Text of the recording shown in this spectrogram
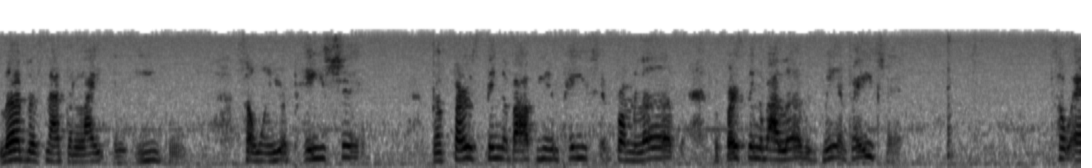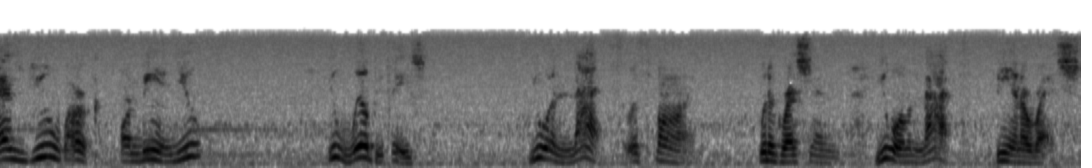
Love does not delight in evil. So when you're patient, the first thing about being patient from love, the first thing about love is being patient. So as you work on being you, you will be patient. You will not respond with aggression. You will not be in a rush.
